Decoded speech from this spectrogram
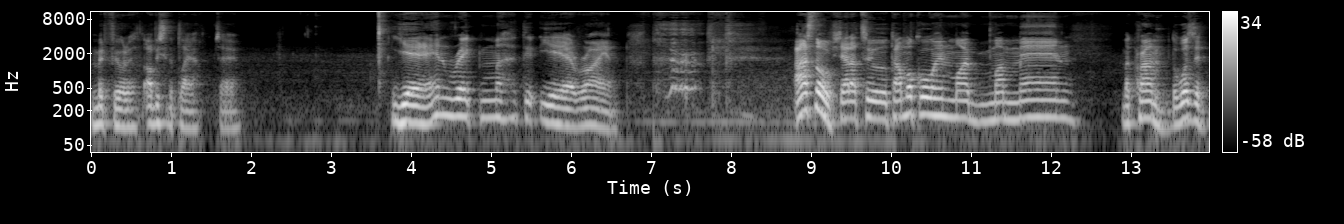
Midfielder, obviously the player. So yeah, Henrik. Yeah, Ryan. Arsenal, shout out to Kamoko and my my man McCrum, the wizard.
